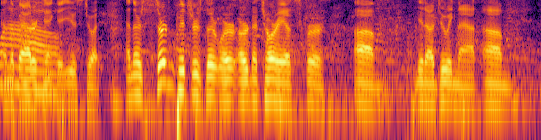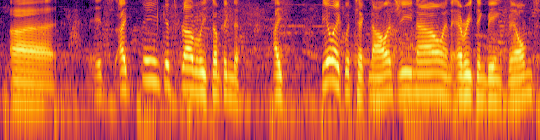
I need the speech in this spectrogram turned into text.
and the batter can't get used to it. And there's certain pitchers that were are notorious for, um, you know, doing that. Um, uh, it's I think it's probably something that I feel like with technology now and everything being filmed,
